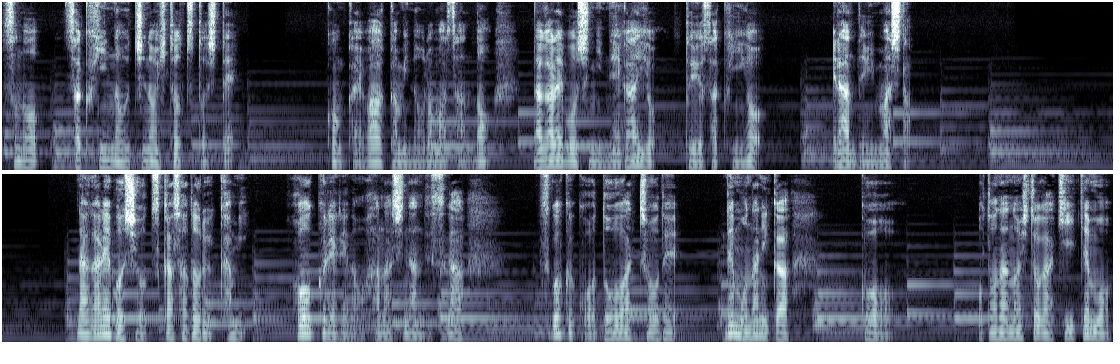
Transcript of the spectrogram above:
その作品のうちの一つとして、今回は神野ロマさんの流れ星に願いをという作品を選んでみました。流れ星を司る神、ホークレレのお話なんですが、すごくこう童話調で、でも何かこう、大人の人が聞いても、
